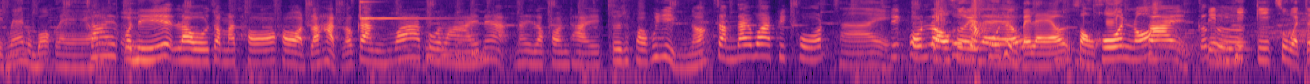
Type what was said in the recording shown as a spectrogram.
กแม่หนูบอกแล้ว ใช่ วันนี้เราจะมาท้อถอดรหัสแล้วกันว่าตัวร้ายเนี่ยในละครไทยโดยเฉพาะผู้หญิงเนาะจำได้ว่าพิกโพสใช่พิกโพสเราเคยพูดถึงไปแล้วสองคนเนาะใช่ก็เป็นคือพี่กิ๊กสุวัจ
